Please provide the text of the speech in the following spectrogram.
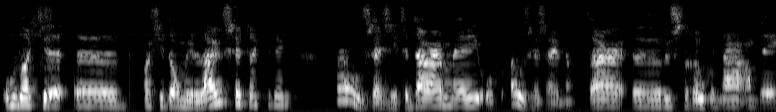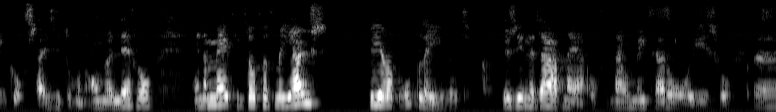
Omdat je, eh, als je dan weer luistert, dat je denkt, oh, zij zitten daarmee. Of, oh, zij zijn nog daar rustig over na aan denken. Of zij zitten op een ander level. En dan merk ik dat het me juist weer wat oplevert. Dus inderdaad, nou ja, of het nou een metarol is of eh,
